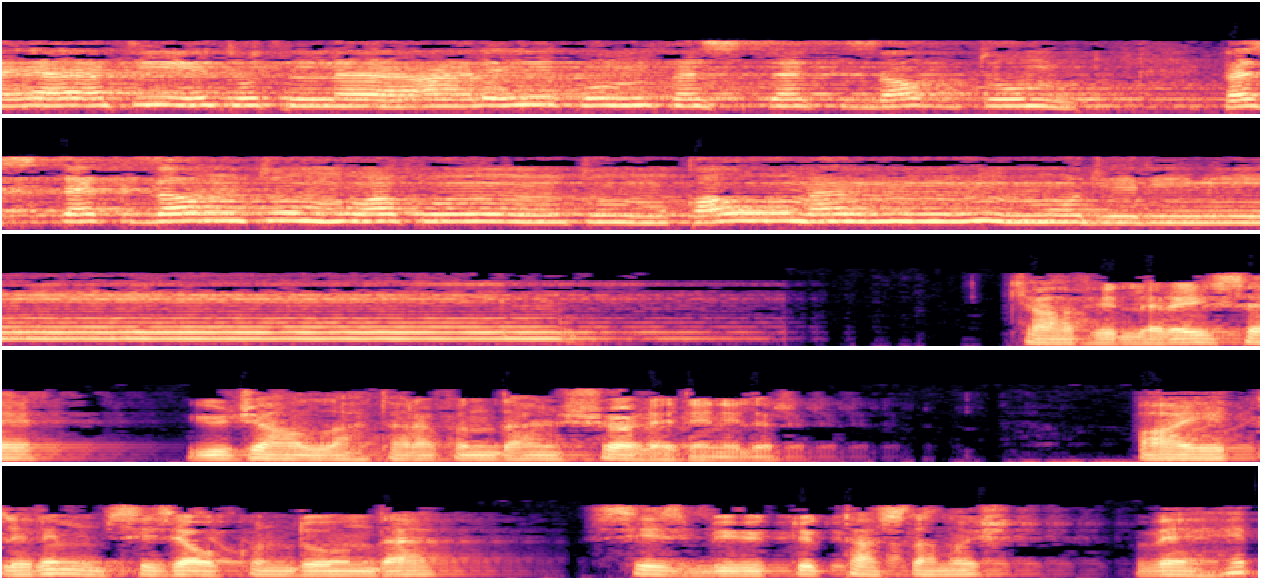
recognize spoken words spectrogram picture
آيَاتِي تُتْلَى عَلَيْكُمْ فَاسْتَكْبَرْتُمْ فَاسْتَكْبَرْتُمْ وَكُنْتُمْ قَوْمًا مُجْرِمِينَ Kafirlere ise Yüce Allah tarafından şöyle denilir. Ayetlerim size okunduğunda, siz büyüklük taslamış ve hep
